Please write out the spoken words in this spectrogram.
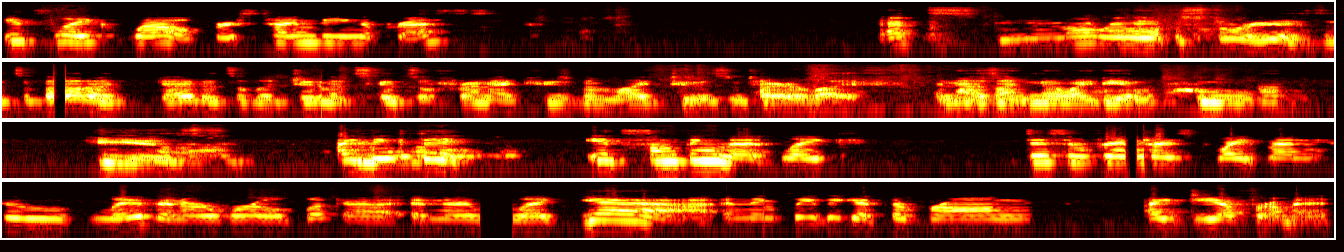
it's like wow, first time being oppressed. That's not really what the story is. It's about a guy that's a legitimate schizophrenic who's been lied to his entire life and has like no idea who he is. I think that it's something that like disenfranchised white men who live in our world look at and they're like, yeah, and they completely get the wrong idea from it.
